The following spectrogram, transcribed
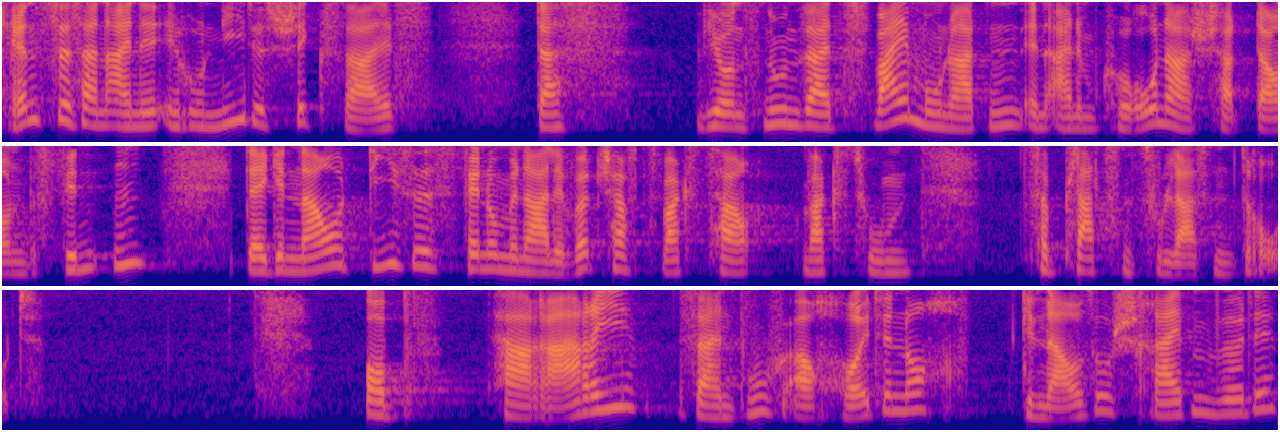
grenzt es an eine Ironie des Schicksals, dass wir uns nun seit zwei Monaten in einem Corona-Shutdown befinden, der genau dieses phänomenale Wirtschaftswachstum zerplatzen zu lassen droht. Ob Harari sein Buch auch heute noch genauso schreiben würde?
